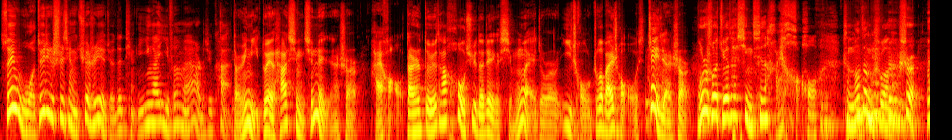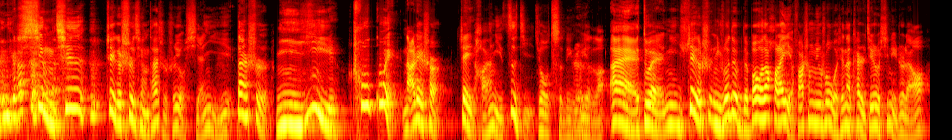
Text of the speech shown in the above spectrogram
所以我对这个事情确实也觉得挺应该一分为二的去看。等于你对他性侵这件事儿还好，但是对于他后续的这个行为，就是一丑遮百丑这件事儿，不是说觉得他性侵还好，怎么能这么说呢？是 性侵这个事情，他只是有嫌疑，但是你一。出柜拿这事儿，这好像你自己就此地无银了。哎，对你这个是你说对不对？包括他后来也发声明说，我现在开始接受心理治疗，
